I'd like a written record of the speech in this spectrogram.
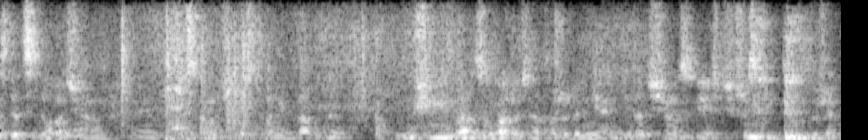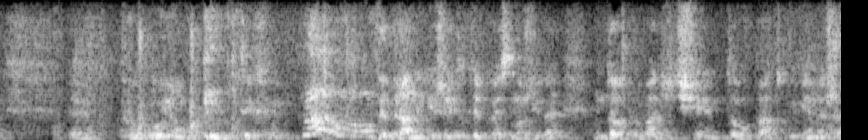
zdecydować się przystanąć po stronie prawdy. I musi bardzo uważać na to, żeby nie, nie dać się zwieść wszystkim tym, którzy próbują tych wybranych, jeżeli to tylko jest możliwe, doprowadzić do upadku. I wiemy, że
